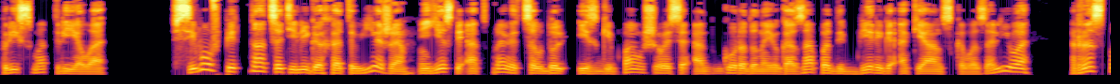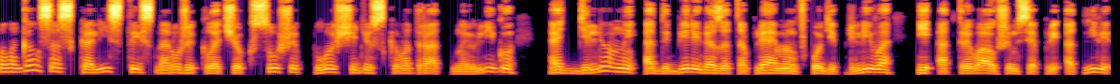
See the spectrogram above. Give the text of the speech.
присмотрела. Всего в 15 лигах от Вьежа, если отправиться вдоль изгибавшегося от города на юго-запад берега Океанского залива, располагался скалистый снаружи клочок суши площадью с квадратную лигу, отделенный от берега затопляемым в ходе прилива и открывавшимся при отливе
